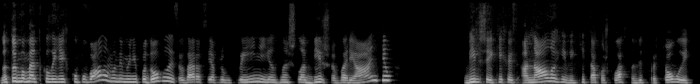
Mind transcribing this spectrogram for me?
На той момент, коли я їх купувала, вони мені подобались. А зараз я вже в Україні я знайшла більше варіантів, більше якихось аналогів, які також класно відпрацьовують.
